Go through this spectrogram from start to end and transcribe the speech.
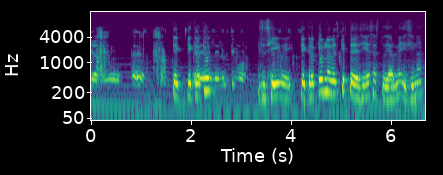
ya sé. que, que creo El, que, el último. sí, güey, que creo que una vez que te decides a estudiar medicina,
